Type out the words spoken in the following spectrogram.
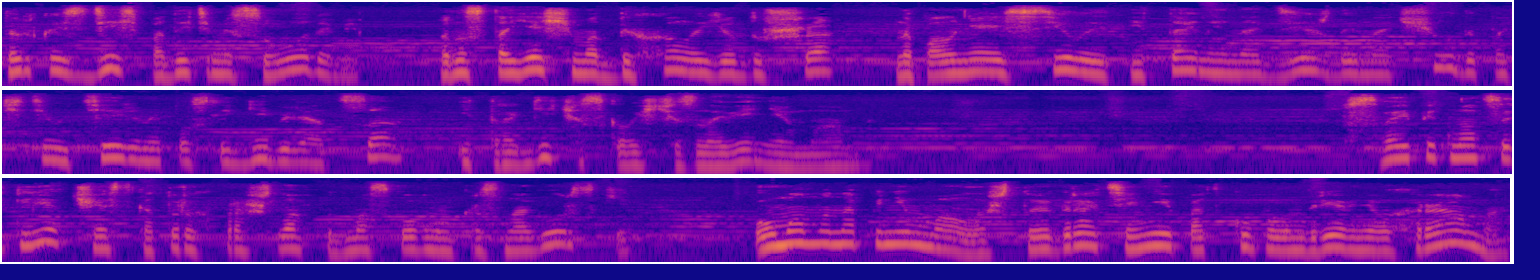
Только здесь, под этими сводами, по-настоящему отдыхала ее душа, наполняясь силой и тайной надеждой на чудо, почти утерянной после гибели отца и трагического исчезновения мамы. В свои 15 лет, часть которых прошла в подмосковном Красногорске, умом она понимала, что игра теней под куполом древнего храма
